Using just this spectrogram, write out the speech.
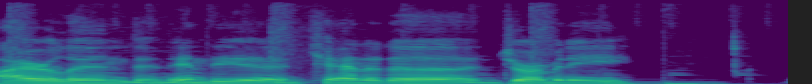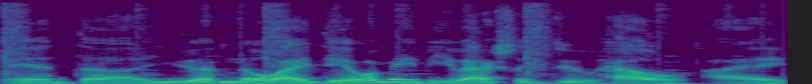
Ireland and India and Canada and Germany, and uh, you have no idea, or maybe you actually do, how I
